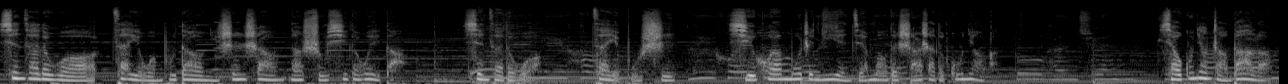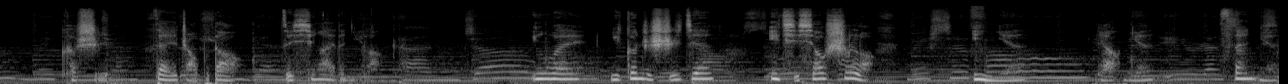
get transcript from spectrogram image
现在的我再也闻不到你身上那熟悉的味道，现在的我再也不是喜欢摸着你眼睫毛的傻傻的姑娘了。小姑娘长大了，可是再也找不到最心爱的你了，因为你跟着时间一起消失了，一年、两年、三年、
